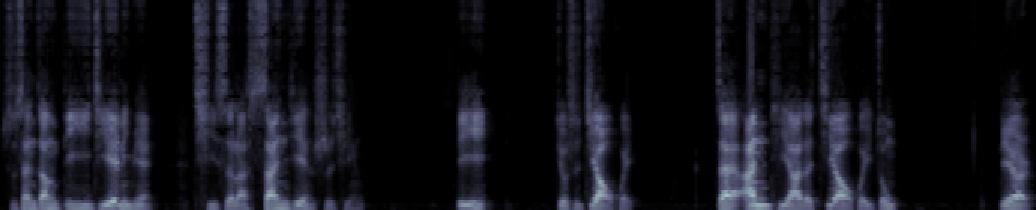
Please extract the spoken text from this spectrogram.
十三章第一节里面启示了三件事情：第一，就是教会，在安提阿的教会中；第二，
